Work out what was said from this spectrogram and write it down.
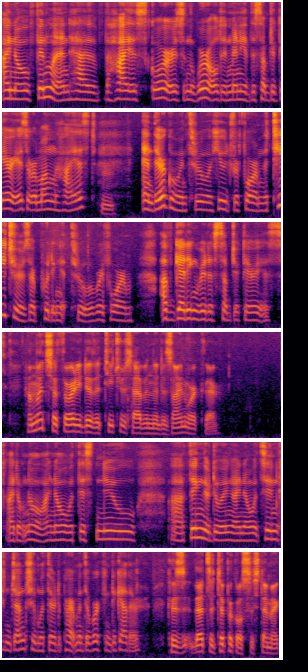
I know Finland have the highest scores in the world in many of the subject areas, or among the highest. hmm. And they're going through a huge reform. The teachers are putting it through a reform of getting rid of subject areas. How much authority do the teachers have in the design work there? I don't know. I know with this new uh, thing they're doing. I know it's in conjunction with their department. They're working together. Because that's a typical systemic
